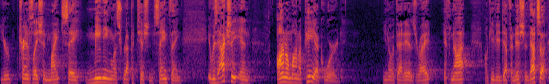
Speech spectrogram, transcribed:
Your translation might say meaningless repetition, same thing. It was actually an onomatopoeic word. You know what that is, right? If not, I'll give you a definition. That's a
